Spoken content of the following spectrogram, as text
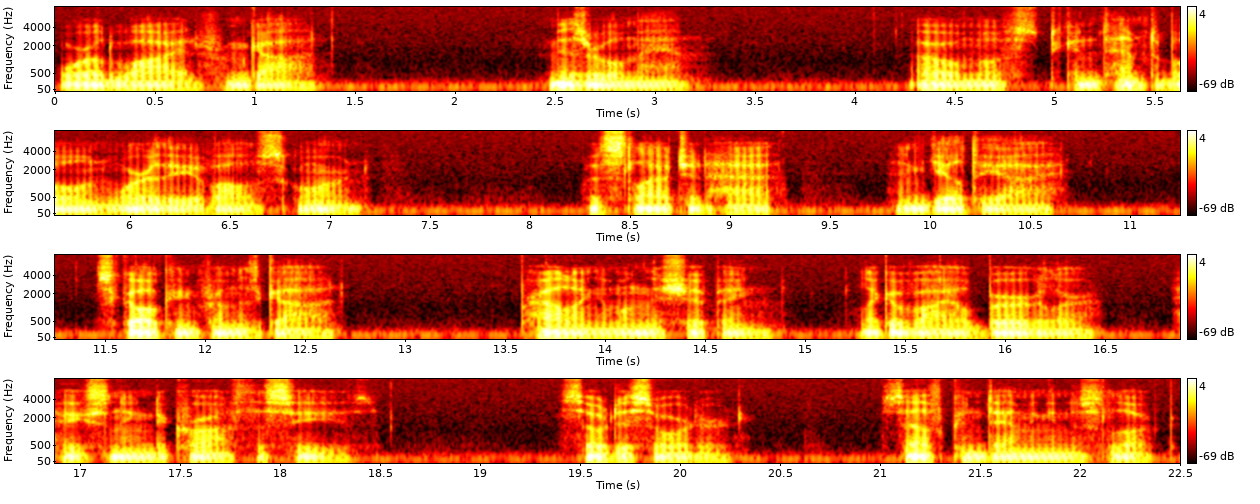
worldwide from God? Miserable man, oh, most contemptible and worthy of all scorn, with slouched hat and guilty eye skulking from his God, prowling among the shipping like a vile burglar hastening to cross the seas, so disordered, self condemning in his look,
